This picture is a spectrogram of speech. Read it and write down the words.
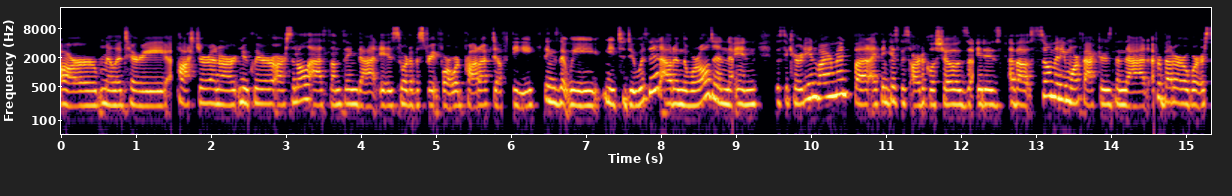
our military posture and our nuclear arsenal as something that is sort of a straightforward product of the things that we need to do with it out in the world and in the security environment. But I think as this article shows, it is about so many more factors than that, for better or worse.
